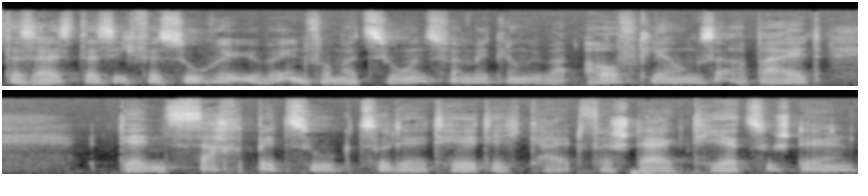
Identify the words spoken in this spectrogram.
Das heißt, dass ich versuche, über Informationsvermittlung, über Aufklärungsarbeit den Sachbezug zu der Tätigkeit verstärkt herzustellen,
